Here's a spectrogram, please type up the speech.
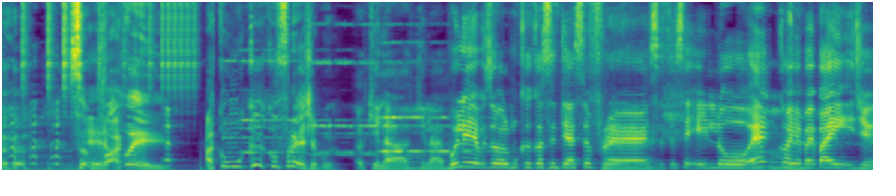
Sebab Eh, weh. Aku muka aku fresh apa? Okey lah, okey lah. Boleh betul muka kau sentiasa fresh, Fresh. sentiasa elok. Eh, kau yang baik-baik je.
